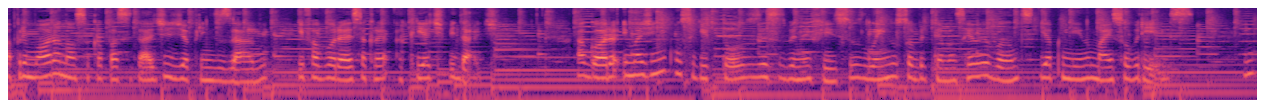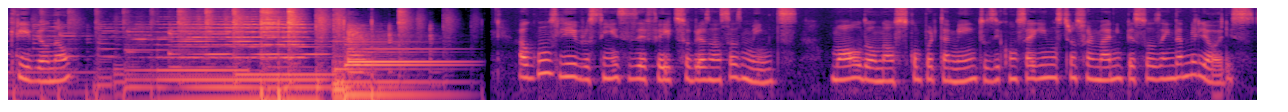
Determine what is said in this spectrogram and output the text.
aprimora a nossa capacidade de aprendizado e favorece a, cri a criatividade. Agora, imagine conseguir todos esses benefícios lendo sobre temas relevantes e aprendendo mais sobre eles. Incrível, não? Alguns livros têm esses efeitos sobre as nossas mentes, moldam nossos comportamentos e conseguem nos transformar em pessoas ainda melhores.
